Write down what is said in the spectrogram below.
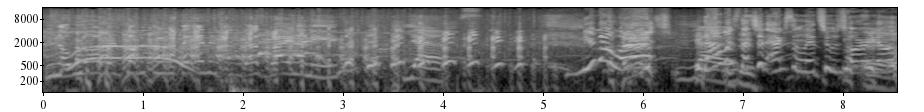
you know, we always coming through with the energy. That's right, honey. Yes. You know what? Yes. That was such an excellent tutorial.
